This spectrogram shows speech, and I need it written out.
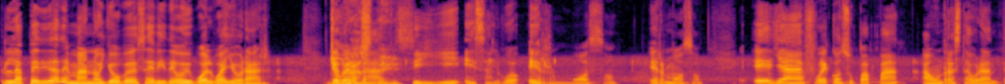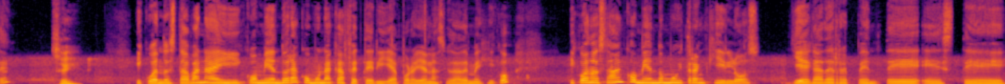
la pedida de mano, yo veo ese video y vuelvo a llorar de verdad, sí, es algo hermoso, hermoso. Ella fue con su papá a un restaurante. Sí. Y cuando estaban ahí comiendo, era como una cafetería por allá en la Ciudad de México. Y cuando estaban comiendo muy tranquilos, llega de repente, este,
